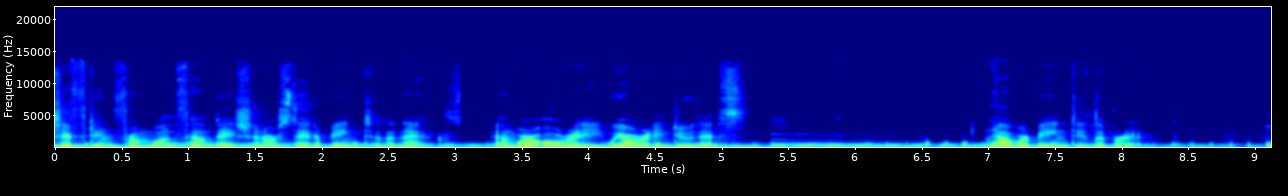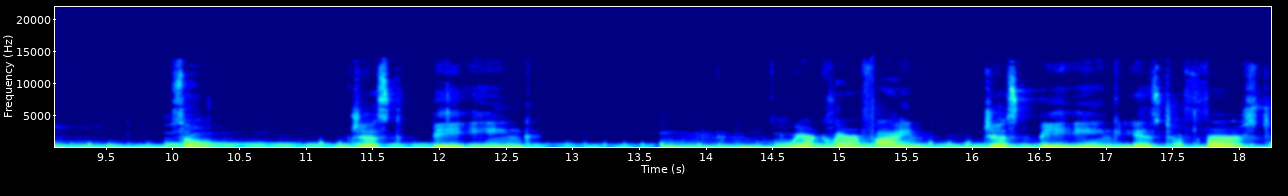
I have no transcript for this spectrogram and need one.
shifting from one foundation or state of being to the next. And we're already, we already do this. Now we're being deliberate. So, just being, we are clarifying, just being is to first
